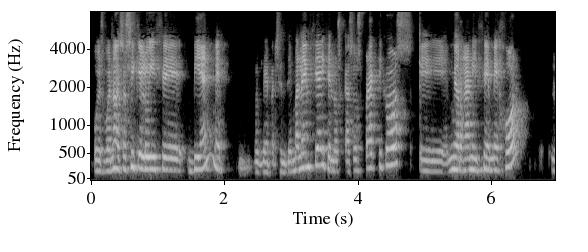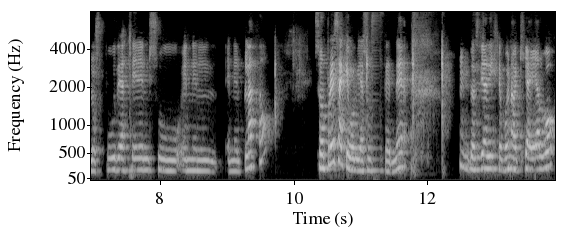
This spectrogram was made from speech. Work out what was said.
Pues bueno, eso sí que lo hice bien, me, presenté en Valencia, hice los casos prácticos, eh, me organicé mejor, los pude hacer en, su, en, el, en el plazo Sorpresa que volví a suspender. Entonces ya dije, bueno, aquí hay algo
